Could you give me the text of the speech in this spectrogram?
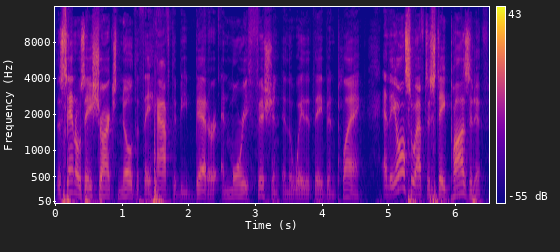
the San Jose Sharks know that they have to be better and more efficient in the way that they've been playing. And they also have to stay positive.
